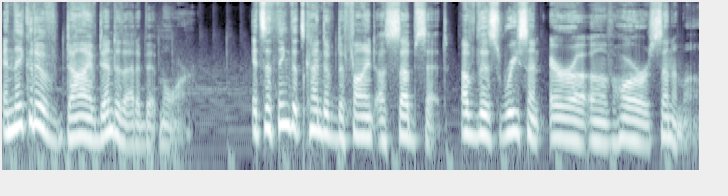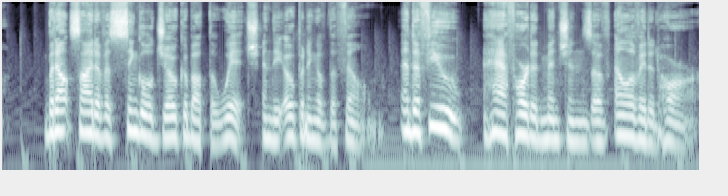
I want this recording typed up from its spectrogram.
and they could have dived into that a bit more. It's a thing that's kind of defined a subset of this recent era of horror cinema, but outside of a single joke about the witch in the opening of the film, and a few half-hearted mentions of elevated horror,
